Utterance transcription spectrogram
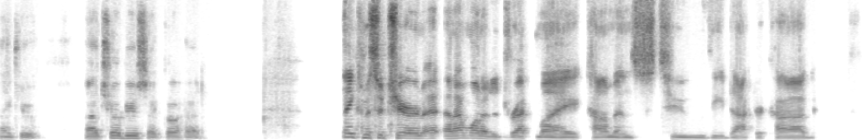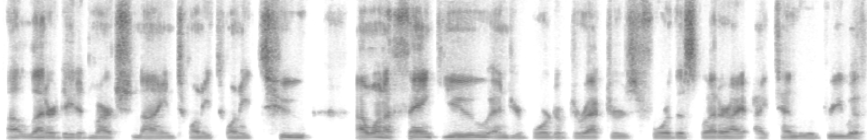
Thank you. Uh, Chair Buzek, go ahead. Thanks, Mr. Chair, and I, and I wanted to direct my comments to the DRCOG uh, letter dated March 9, 2022. I want to thank you and your board of directors for this letter. I, I tend to agree with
